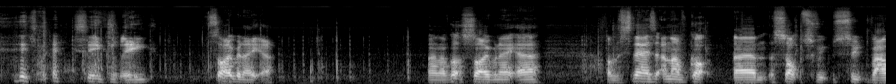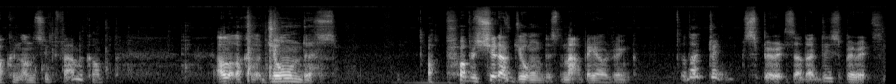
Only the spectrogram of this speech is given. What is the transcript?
it's basically Cybernator, and I've got Cybernator on the SNES, and I've got um, Assault Suit, Suit Valken on the Super Famicom. I look like I've got jaundice. I probably should have jaundice that beer I drink. I don't drink spirits, I don't do spirits.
